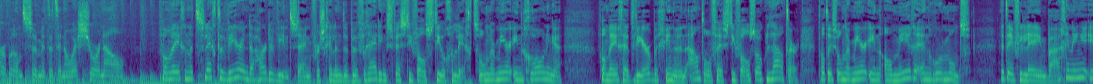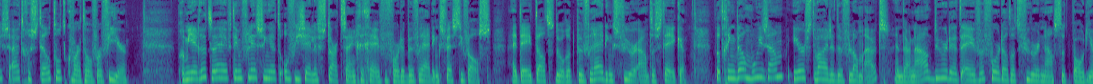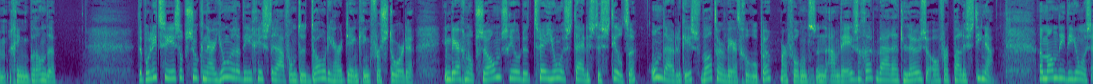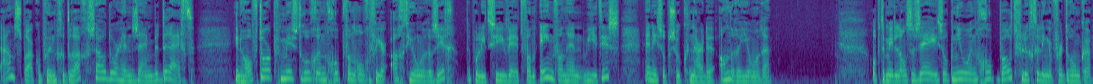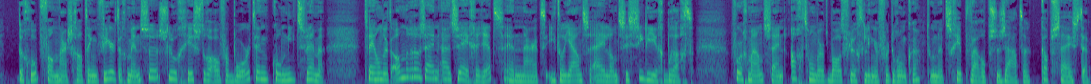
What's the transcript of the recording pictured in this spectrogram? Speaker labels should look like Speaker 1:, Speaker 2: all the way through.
Speaker 1: Amber Brandsen met het NOS-journaal. Vanwege het slechte weer en de harde wind zijn verschillende bevrijdingsfestivals stilgelegd, onder meer in Groningen. Vanwege het weer beginnen een aantal festivals ook later. Dat is onder meer in Almere en Roermond. Het défilé in Wageningen is uitgesteld tot kwart over vier. Premier Rutte heeft in Vlissingen het officiële start zijn gegeven voor de bevrijdingsfestivals. Hij deed dat door het bevrijdingsvuur aan te steken. Dat ging wel moeizaam, eerst waaide de vlam uit en daarna duurde het even voordat het vuur naast het podium ging branden. De politie is op zoek naar jongeren die gisteravond de dodenherdenking verstoorden. In Bergen-op-Zoom schreeuwden twee jongens tijdens de stilte. Onduidelijk is wat er werd geroepen, maar volgens een aanwezige waren het leuzen over Palestina. Een man die de jongens aansprak op hun gedrag zou door hen zijn bedreigd. In Hoofddorp misdroeg een groep van ongeveer acht jongeren zich. De politie weet van één van hen wie het is en is op zoek naar de andere jongeren. Op de Middellandse Zee is opnieuw een groep bootvluchtelingen verdronken. De groep van naar schatting 40 mensen sloeg gisteren overboord en kon niet zwemmen. 200 anderen zijn uit zee gered en naar het Italiaanse eiland Sicilië gebracht. Vorige maand zijn 800 bootvluchtelingen verdronken toen het schip waarop ze zaten kapseisde.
